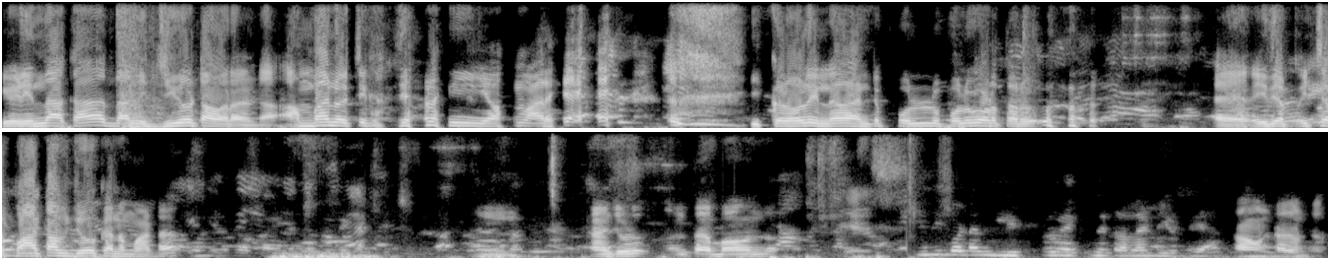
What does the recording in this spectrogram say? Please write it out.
ఇక్కడ ఇందాక దాన్ని జియో టవర్ అంట. అంబానీ వచ్చి అమ్మారే ఇక్కడ వాళ్ళు ఇన్నారంటే పొల్లు పొల్లు కొడతారు. ఇది ఇట్స్ పార్ట్ ఆఫ్ జోక్ అన్నమాట. చూడు ఎంత బాగుందో. ఉంటది ఉంటది.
